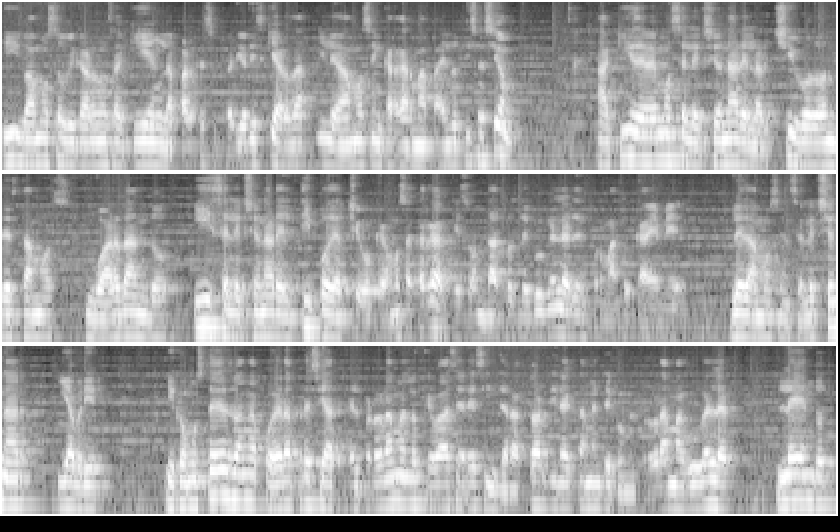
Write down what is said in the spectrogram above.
y vamos a ubicarnos aquí en la parte superior izquierda y le damos a encargar mapa de lotización. Aquí debemos seleccionar el archivo donde estamos guardando y seleccionar el tipo de archivo que vamos a cargar, que son datos de Google Earth en formato KML. Le damos en seleccionar y abrir. Y como ustedes van a poder apreciar, el programa lo que va a hacer es interactuar directamente con el programa Google Earth leyendo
